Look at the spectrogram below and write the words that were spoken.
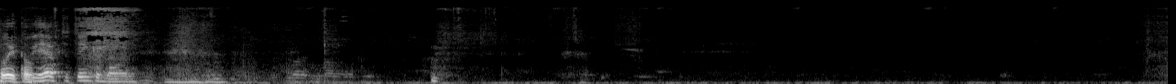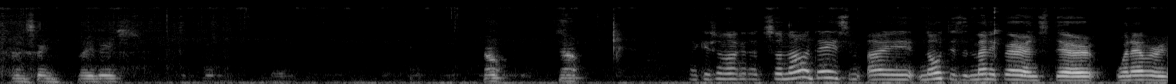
Little. We have to think about it. Anything, ladies? No? No? So nowadays, I notice that many parents, they're whenever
